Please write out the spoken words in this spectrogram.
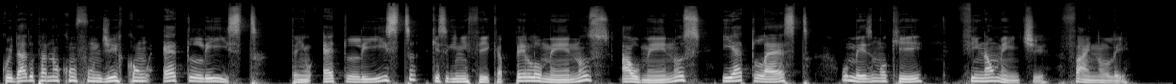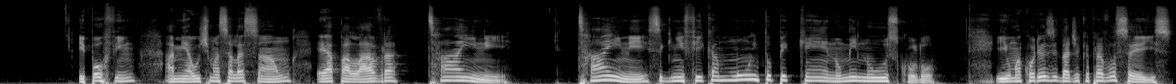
Cuidado para não confundir com at least. Tem o at least, que significa pelo menos, ao menos, e at last, o mesmo que finalmente, finally. E por fim, a minha última seleção é a palavra tiny. Tiny significa muito pequeno, minúsculo. E uma curiosidade aqui para vocês:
